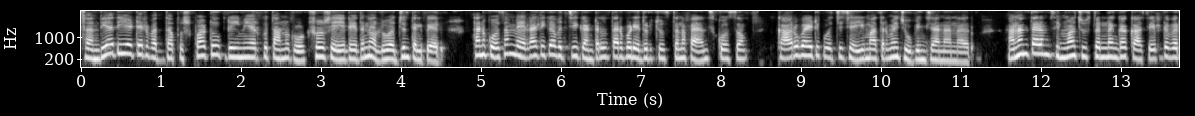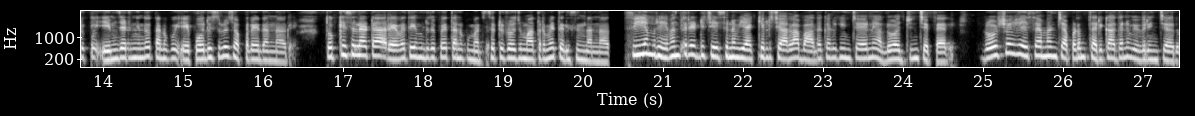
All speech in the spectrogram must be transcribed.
సంధ్యా థియేటర్ వద్ద పుష్ప టూ ప్రీమియర్కు తాను రోడ్ షో చేయలేదని అల్లు అర్జున్ తెలిపారు. తన కోసం వేలాదిగా వచ్చి గంటల తరబడి ఎదురు చూస్తున్న ఫ్యాన్స్ కోసం కారు బయటకు వచ్చి చెయ్యి మాత్రమే చూపించానన్నారు. అనంతరం సినిమా చూస్తుండగా కాసేపటి వరకు ఏం జరిగిందో తనకు ఏ పోలీసులు చెప్పలేదన్నారు. తొక్కిసలాట రేవతి మృతిపై తనకు మరుసటి రోజు మాత్రమే తెలిసిందన్నారు. సీఎం రేవంత్ రెడ్డి చేసిన వ్యాఖ్యలు చాలా బాధ కలిగించాయని అల్లు అర్జున్ చెప్పారు. రోడ్ షో చేశామని చెప్పడం సరికాదని వివరించారు.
